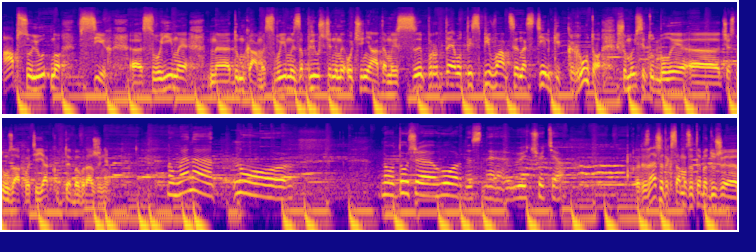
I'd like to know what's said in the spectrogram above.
абсолютно всіх е, своїми е, думками, своїми заплющеними оченятами. С, проте, от ти співав це настільки круто, що ми всі тут були е, чесно у захваті. Як у тебе враження? Ну, в мене, ну, ну, дуже гордісне відчуття. Ти знаєш, так само за тебе дуже е,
